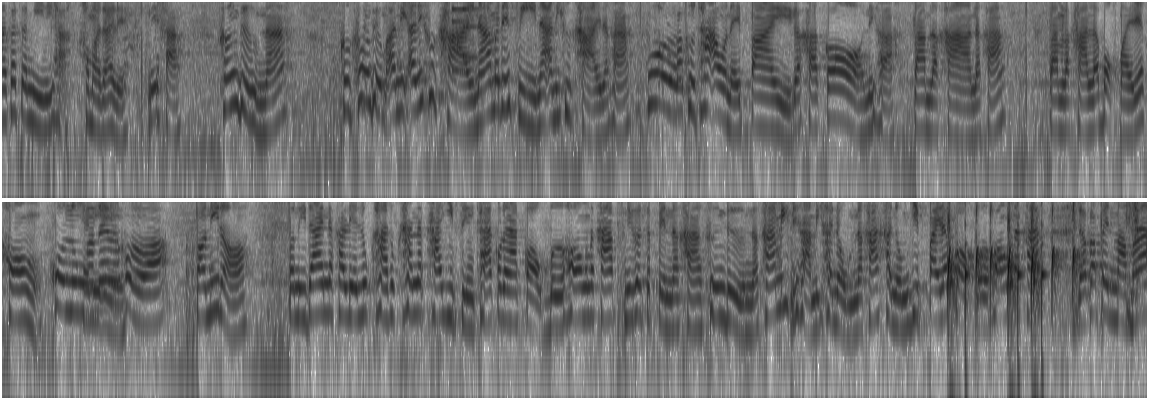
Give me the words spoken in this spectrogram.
มินิบาร์ก็จะมีนี่ค่ะ เข้ามาได้เลยนี่ค่ะ เครื่องดื่มนะ คือเครื่องดื่มอันนี้อันนี้คือขายนะไม่ได้ฟรีนะ อันนี้คือขายนะคะพวกเราก็คือถ้าเอาไหนไปนะคะก็นี่ค่ะ ตามราคานะคะ ตามราคาแล้วบอกหมายเลขห้องคนลุงมาได้ไหมแค่นี้เองครับว่าตอนนี้เหรอตอนนี้ได้นะคะเรียนลูกค้าทุกท่านนะคะหยิบสินค้ากรุณากรอกเบอร์ห้องนะคะนี่ก็จะเป็นนะคะเครื่องดื่มนะคะมีนี่ค่ะมีขนมนะคะ ขนมหยิบไปแล้วกรอกเบอร์ห้องนะคะ แล้วก็เป็นมาม่า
